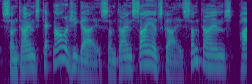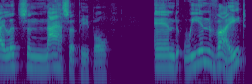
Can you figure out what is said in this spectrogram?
sometimes technology guys, sometimes science guys, sometimes pilots and NASA people, and we invite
